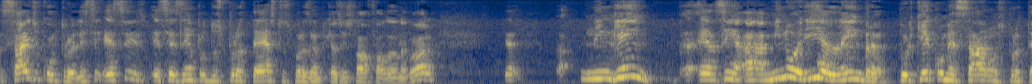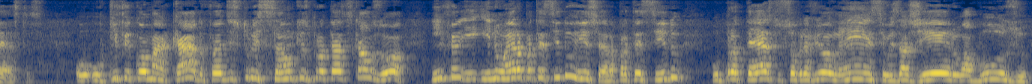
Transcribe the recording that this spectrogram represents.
sai de controle. Esse, esse, esse exemplo dos protestos, por exemplo, que a gente estava falando agora, é, ninguém, é assim, a, minoria lembra por que começaram os protestos. O, o que ficou marcado foi a destruição que os protestos causou. E, e não era para ter sido isso, era para ter sido o protesto sobre a violência, o exagero, o abuso,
